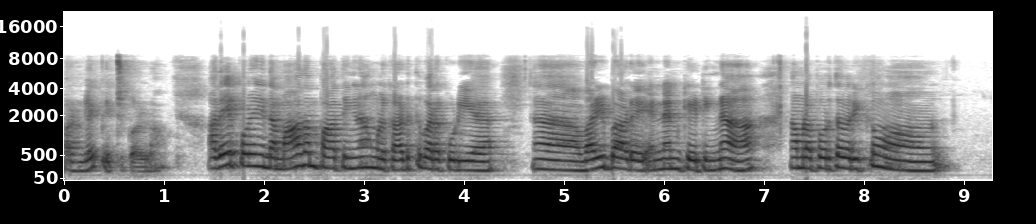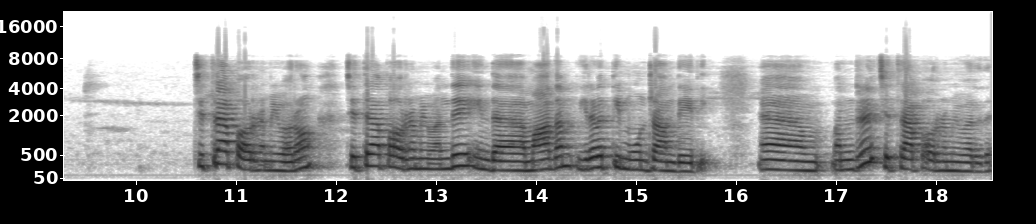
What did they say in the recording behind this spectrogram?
பலன்களை பெற்றுக்கொள்ளலாம். அதே போல் இந்த மாதம் பார்த்திங்கன்னா உங்களுக்கு அடுத்து வரக்கூடிய வழிபாடு என்னன்னு கேட்டிங்கன்னா நம்மளை பொறுத்த வரைக்கும் சித்ரா பௌர்ணமி வரும். சித்ரா பௌர்ணமி வந்து இந்த மாதம் இருபத்தி மூன்றாம் தேதி. வந்து அன்று சித்ரா பௌர்ணமி வருது.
